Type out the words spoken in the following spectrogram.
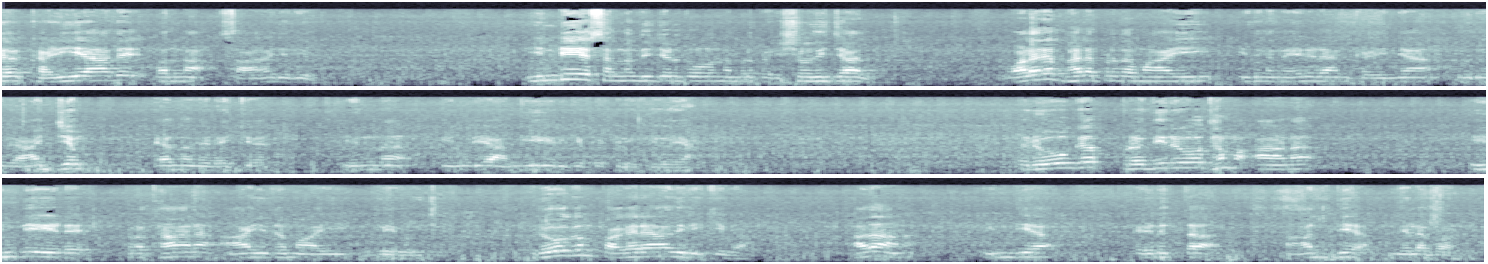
കഴിയാതെ വന്ന സാഹചര്യം. ഇന്ത്യയെ സംബന്ധിച്ചിടത്തോളം നമ്മൾ പരിശോധിച്ചാൽ വളരെ ഫലപ്രദമായി ഇതിനെ നേരിടാൻ കഴിഞ്ഞ ഒരു രാജ്യം എന്ന നിലയ്ക്ക് ഇന്ന് ഇന്ത്യ അംഗീകരിക്കപ്പെട്ടിരിക്കുകയാണ്. രോഗപ്രതിരോധം ആണ് ഇന്ത്യയുടെ പ്രധാന ആയുധമായി ഉപയോഗിച്ചത്. രോഗം പകരാതിരിക്കുക അതാണ് ഇന്ത്യ എടുത്ത ആദ്യ നിലപാട്.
